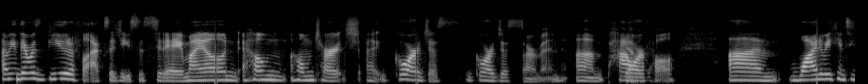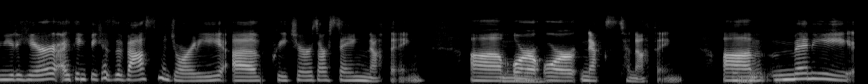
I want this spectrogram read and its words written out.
I mean, there was beautiful exegesis today. My own home home church, gorgeous, gorgeous sermon, um, powerful. Yeah. Um, why do we continue to hear? I think because the vast majority of preachers are saying nothing, um, mm. or or next to nothing. Um, mm-hmm. Many,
